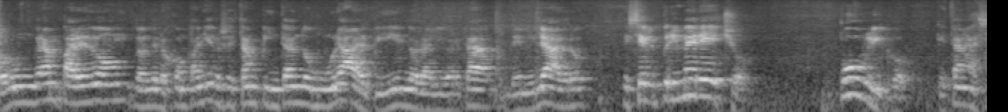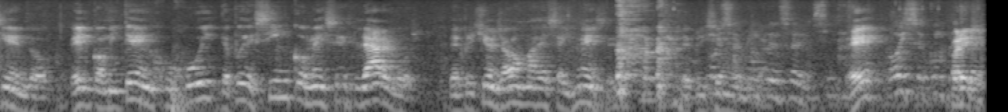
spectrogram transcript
por un gran paredón donde los compañeros están pintando un mural pidiendo la libertad de Milagro. Es el primer hecho público que están haciendo el comité en Jujuy después de cinco meses largos de prisión, van más de seis meses de prisión. Hoy se cumplen seis. ¿Eh? Hoy se cumplen.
